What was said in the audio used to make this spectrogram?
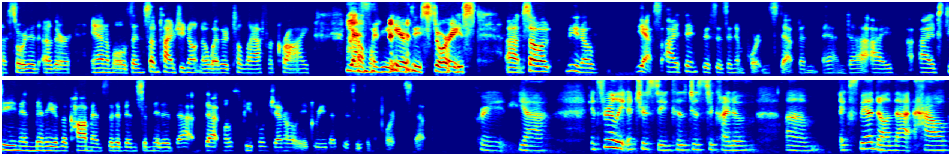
assorted other animals. And sometimes you don't know whether to laugh or cry yes. um, when you hear these stories. Um, so, you know, yes, I think this is an important step, and and uh, I I've seen in many of the comments that have been submitted that that most people generally agree that this is an important step. Great, yeah, it's really interesting because just to kind of um, expand on that, how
